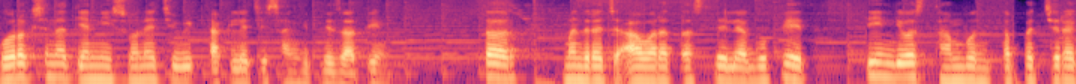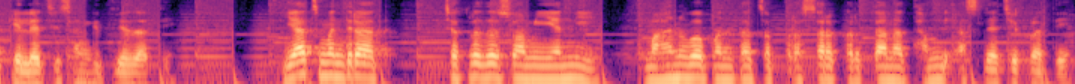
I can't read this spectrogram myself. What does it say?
गोरक्षनाथ यांनी सोन्याची वीट टाकल्याचे सांगितले जाते. तर मंदिराच्या आवारात असलेल्या गुफेत तीन दिवस थांबून तपश्चर्या केल्याचे सांगितले जाते. याच मंदिरात चक्रधर स्वामी यांनी महानुभाव पंथाचा प्रसार करताना थांबले असल्याचे कळते.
